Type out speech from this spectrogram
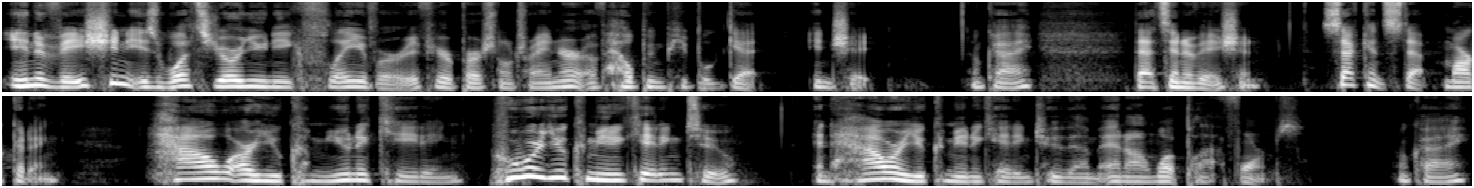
innovation is what's your unique flavor if you're a personal trainer of helping people get in shape. Okay, that's innovation. Second step, marketing. How are you communicating? Who are you communicating to? And how are you communicating to them and on what platforms? Okay.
